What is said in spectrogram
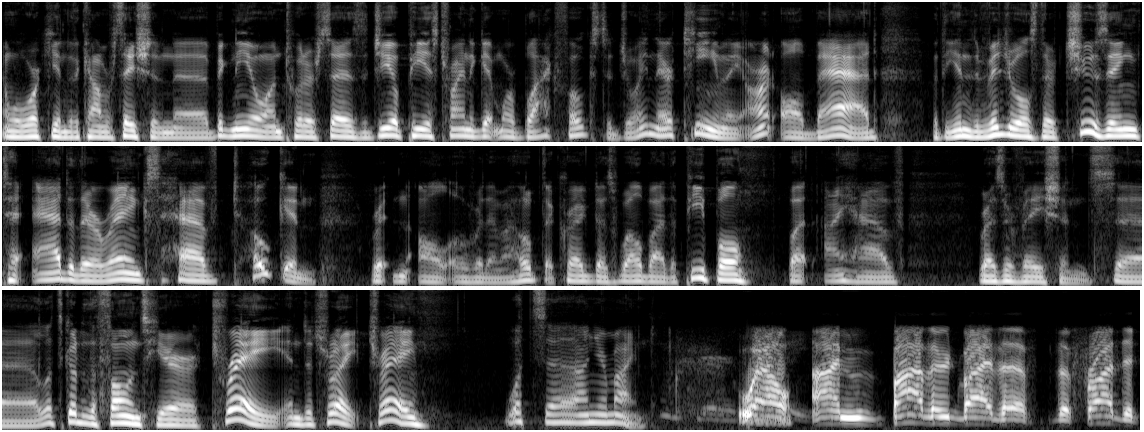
and we'll work you into the conversation. Uh, Big Neo on Twitter says the GOP is trying to get more black folks to join their team. They aren't all bad, but the individuals they're choosing to add to their ranks have token written all over them. I hope that Craig does well by the people, but I have reservations. Uh, let's go to the phones here. Trey in Detroit. Trey, what's uh, on your mind? Well, I'm bothered by the the fraud that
